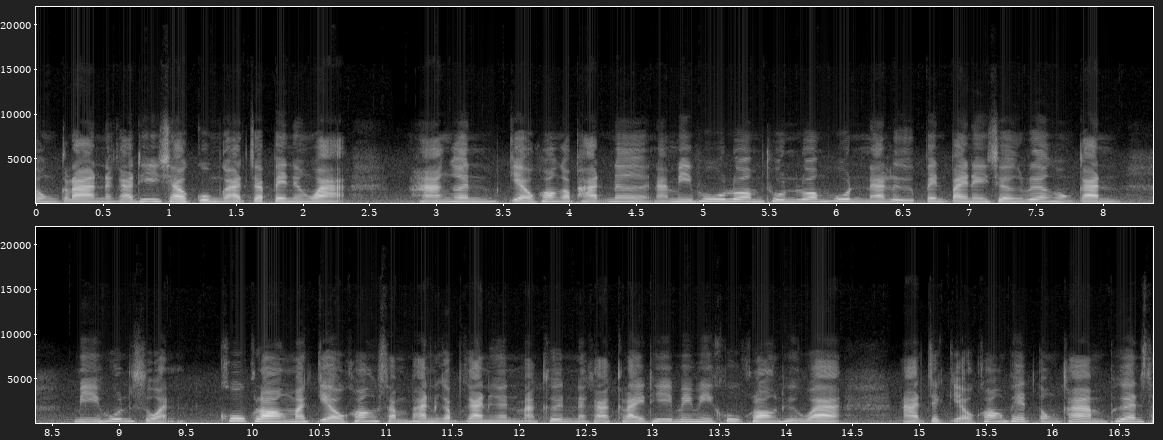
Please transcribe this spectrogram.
สงกรานนะคะ ที่ชาวกลุ่มก็อาจจะเป็นจังหวะหาเงินเกี่ยวข้องกับพาร์ทเนอร์นะมีผู้ร่วมทุนร่วมหุ้นนะหรือเป็นไปในเชิงเรื่องของการ มีหุ้นส่วนคู่ครองมาเกี่ยวข้องสัมพันธ์กับการเงินมากขึ้นนะคะ ใครที่ไม่มีคู่ครองถือว่าอาจจะเกี่ยวข้องเพศตรงข้ามเพื่อนส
